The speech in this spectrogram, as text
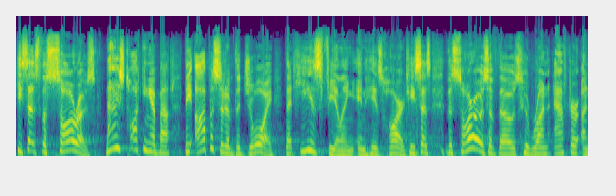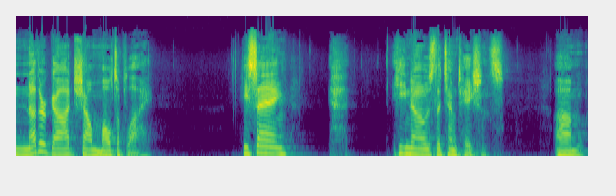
He says the sorrows. Now he's talking about the opposite of the joy that he is feeling in his heart. He says the sorrows of those who run after another God shall multiply. He's saying he knows the temptations. Um,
